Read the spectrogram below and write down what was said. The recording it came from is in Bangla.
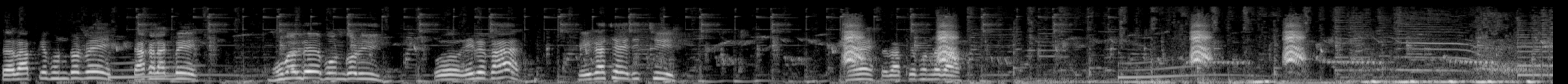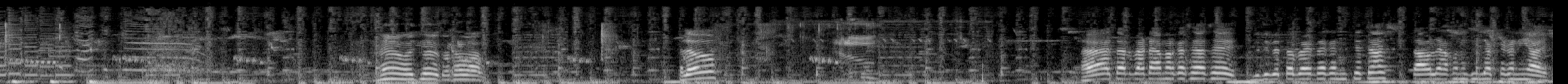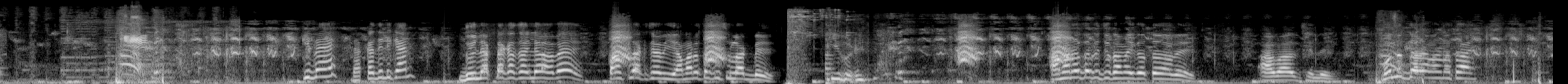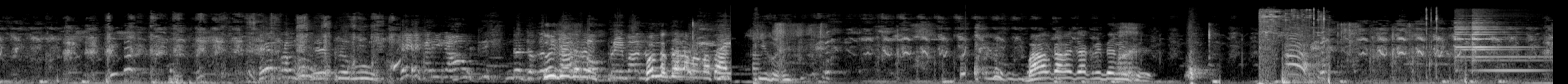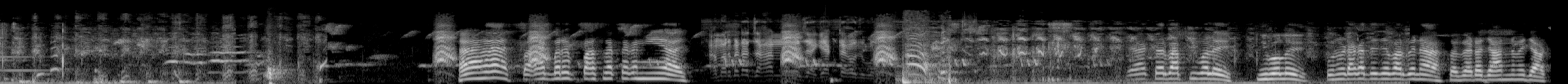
তোর বাপকে ফোন করবে? টাকা লাগবে? মোবাইল দে ফোন করি। ও এই ব্যাপার? ঠিক আছে দিচ্ছি। হ্যাঁ তোর বাপকে ফোন লাগা হ্যাঁ হয়েছে কথা বল। হ্যালো? হ্যাঁ তার ব্যাটা আমার কাছে আছে। যদি তোর ব্যাটাকে নিতে চাস তাহলে এখনই দুই লাখ টাকা নিয়ে আয়। কি বে ধাক্কা দিলি কেন? দুই লাখ টাকা চাইলে হবে পাঁচ লাখ চাবি আমারও তো কিছু লাগবে। আমারও তো কিছু কামাই করতে হবে। আবার ছেলে। বন্দুক ধর আমার মাথায়। তুই কে যাবে বন্দুক ধর আমার মাথায়। বাল কামে চাকরিতে নিছে হ্যাঁ হ্যাঁ একবারে পাঁচ লাখ টাকা নিয়ে আয়। দেখ তোর বাপ কি বলে? কি বলে? কোনো টাকা দিতে পারবে না। কই বেটা জাহান নামে যাক।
